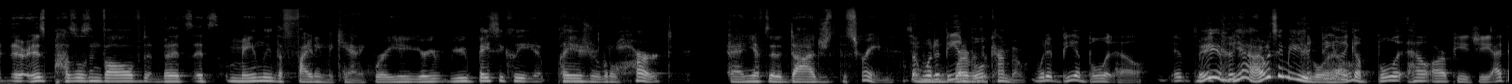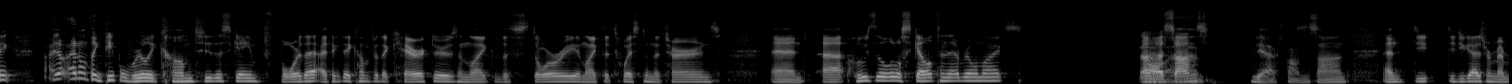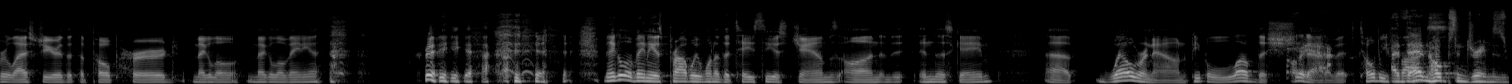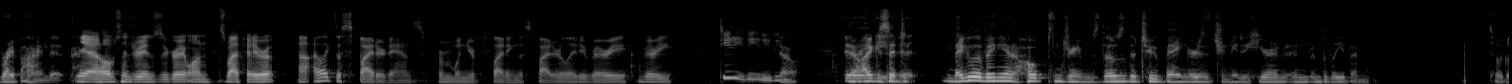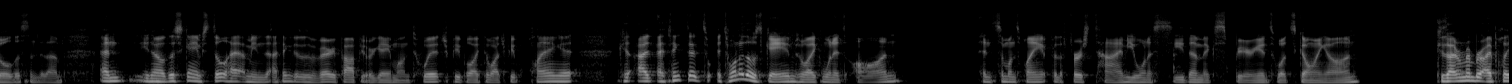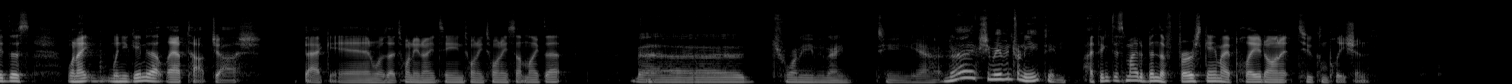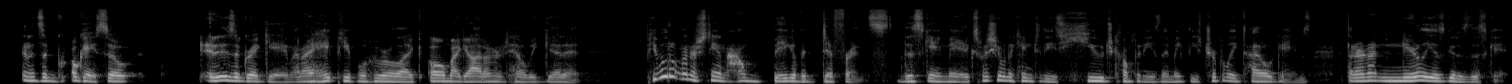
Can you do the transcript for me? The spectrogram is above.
there is puzzles involved, but it's it's mainly the fighting mechanic where you you you basically play as your little heart, and you have to dodge the screen. So would it be a whatever bull- the combo? Would it be a bullet hell? It, it Maybe, could- yeah, I would say maybe could bullet be hell. like a bullet hell RPG. I think I don't, I don't think people really come to this game for that. I think they come for the characters and like the story and like the twist and the turns. And uh, who's the little skeleton that everyone likes? Uh, Sans. Yeah, Sans. Sans. And do, did you guys remember last year that the Pope heard Megalo Megalovania? yeah. Megalovania is probably one of the tastiest jams on the, in this game. Uh, well renowned. People love the shit out yeah. of it. Toby Fox. that and Hopes and Dreams is right behind it. Yeah, Hopes and Dreams is a great one. It's my favorite. Uh, I like the spider dance from when you're fighting the spider lady. Very, very. No. Yeah, Very like I said, 8-bit. Megalovania Hopes and Dreams, those are the two bangers that you need to hear and, and, and believe in. So go listen to them. And you know, this game still has. I mean, I think this is a very popular game on Twitch. People like to watch people playing it. I, I think that's it's one of those games where like when it's on, and someone's playing it for the first time, you want to see them experience what's going on. Because I remember I played this when I when you gave me that laptop, Josh, back in was that 2019, 2020, something like that. Uh, 2019, yeah. No, actually, maybe in 2018. I think this might have been the first game I played on it to completion. And it's a okay, so it is a great game, and I hate people who are like, "Oh my god, Undertale, we get it." People don't understand how big of a difference this game made, especially when it came to these huge companies that make these AAA title games that are not nearly as good as this game.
